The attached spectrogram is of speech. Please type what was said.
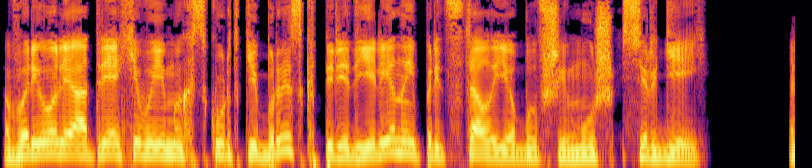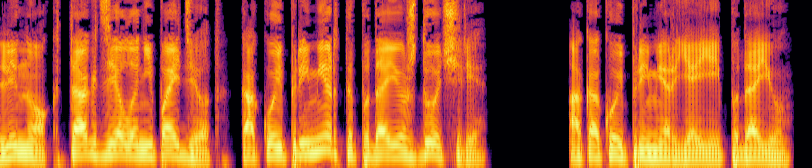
В ореоле отряхиваемых с куртки брызг перед Еленой предстал ее бывший муж Сергей. «Ленок, так дело не пойдет. Какой пример ты подаешь дочери?» «А какой пример я ей подаю?»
